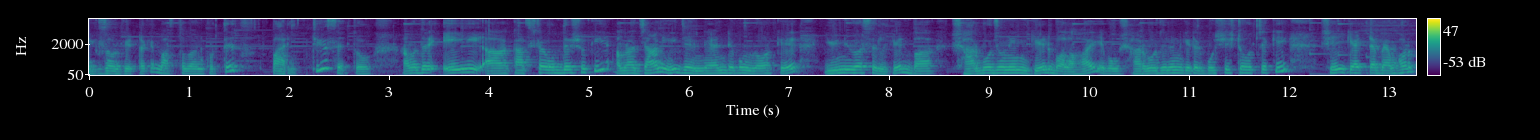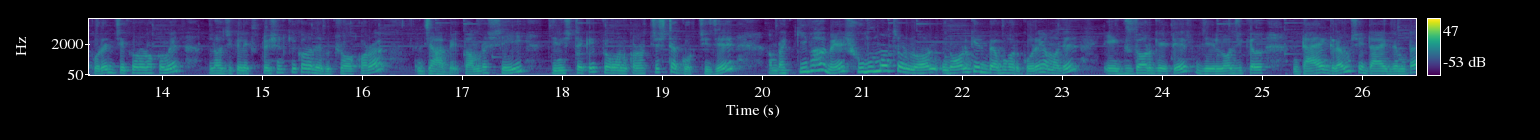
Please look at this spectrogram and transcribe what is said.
এক্সর গেটটাকে বাস্তবায়ন করতে পারি, ঠিক আছে? তো আমাদের এই কাজটার উদ্দেশ্য কি? আমরা জানি যে ন্যান্ড এবং নরকে ইউনিভার্সাল গেট বা সার্বজনীন গেট বলা হয় এবং সার্বজনীন গেটের বৈশিষ্ট্য হচ্ছে কি? সেই গেটটা ব্যবহার করে যে কোনো রকমের লজিক্যাল এক্সপ্রেশন কি করা যাবে? ড্র করা যাবে। তো আমরা সেই জিনিসটাকে প্রমাণ করার চেষ্টা করছি যে আমরা কীভাবে শুধুমাত্র নন নর গেট ব্যবহার করে আমাদের এক্সর গেটের যে লজিক্যাল ডায়াগ্রাম সেই ডায়াগ্রামটা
